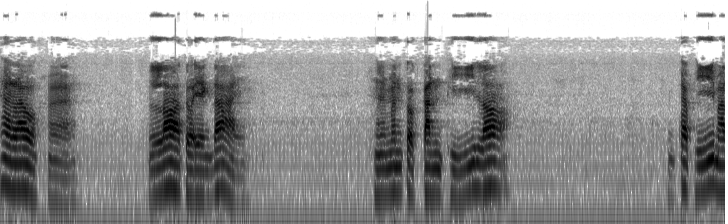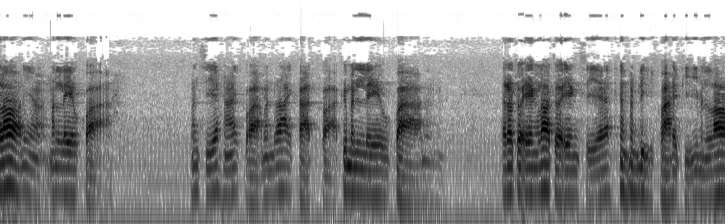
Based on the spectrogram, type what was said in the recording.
ถ้าเราล่อตัวเองได้ มันก็กันผีล่อ ถ้าผีมาล่อเนี่ย มันเลวกว่า มันเสียหายกว่า มันร้ายกาจกว่า คือมันเลวกว่าแต่เราตัวเองล่อตัวเองเสีย มันดีกว่าให้ผีมันล่อ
